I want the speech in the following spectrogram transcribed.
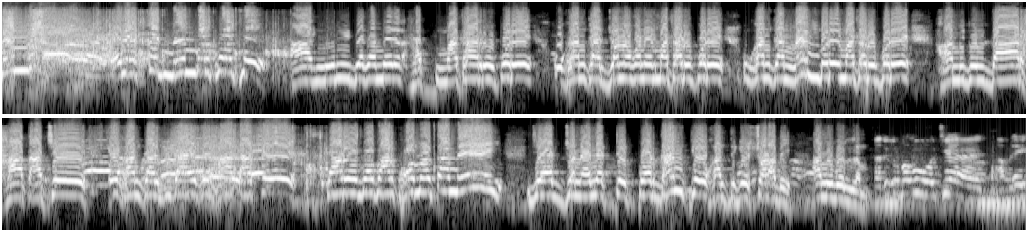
মেম্বার ইলেক্টেড মেম্বার করেছে। আর নুরি বেগমের হাত মাথার উপরে ওখানকার জনগণের মাথার উপরে ওখানকার মেম্বারের মাথার উপরে হামিদুল দার হাত আছে ওখানকার বিধায়কের হাত আছে। কারও বাবার ক্ষমতা নেই যে একজন ইলেক্টেড প্রধানকে ওখান থেকে সরাবে আমি বললাম। বাবু বলছে এই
